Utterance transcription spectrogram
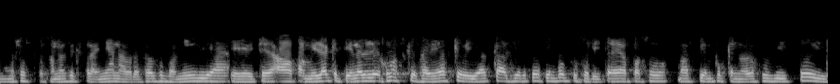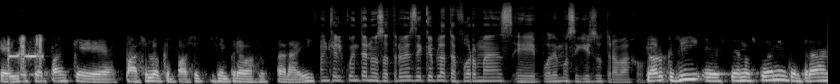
muchas personas extrañan abrazar a su familia, eh, que a la familia que tienes lejos, que sabías que veías cada cierto tiempo, pues ahorita ya pasó más tiempo que no los has visto y que ellos sepan que pase lo que pase, tú siempre vas a estar ahí. Ángel, cuéntanos a través de qué plataformas eh, podemos seguir su trabajo. Claro que sí, este, nos pueden encontrar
